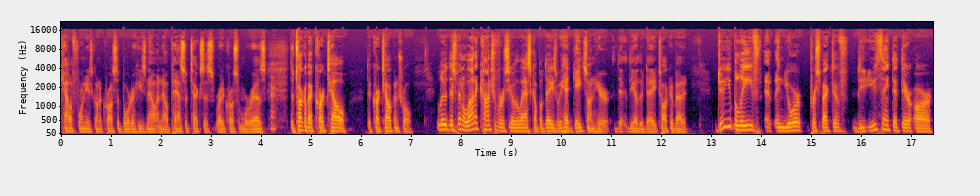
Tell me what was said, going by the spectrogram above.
California. He's going to cross the border. He's now in El Paso, Texas, right across from Juarez, to talk about cartel, the cartel control. Lou, there's been a lot of controversy over the last couple of days. We had Gates on here the, the other day talking about it. Do you believe, uh, in your perspective, do you think that there are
